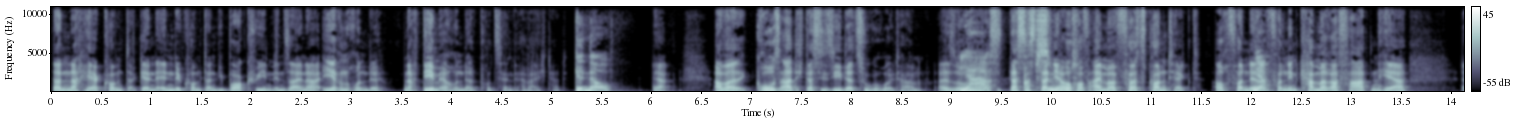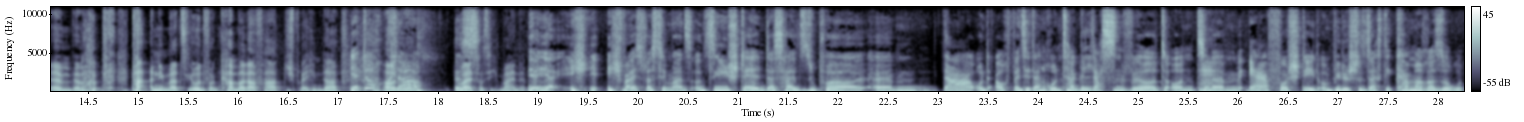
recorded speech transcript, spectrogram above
dann nachher kommt, gegen Ende kommt dann die Borg Queen in seiner Ehrenrunde, nachdem er 100% erreicht hat. Genau. Ja. Aber großartig, dass sie sie dazugeholt haben. Also, ja, das, das ist dann ja auch auf einmal First Contact. Auch von, der, ja. von den Kamerafahrten her. Ähm, wenn man bei Animationen von Kamerafahrten sprechen darf. Ja, doch, Aber klar. Du weißt, was ich meine. Ja, ja, ich, ich weiß, was du meinst. Und sie stellen das halt super ähm, da und auch wenn sie dann runtergelassen wird und hm. ähm, er vorsteht und wie du schon sagst, die Kamera so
